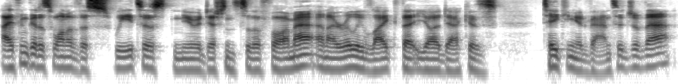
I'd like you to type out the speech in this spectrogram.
I think that it's one of the sweetest new additions to the format, and I really like that your deck is taking advantage of that.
